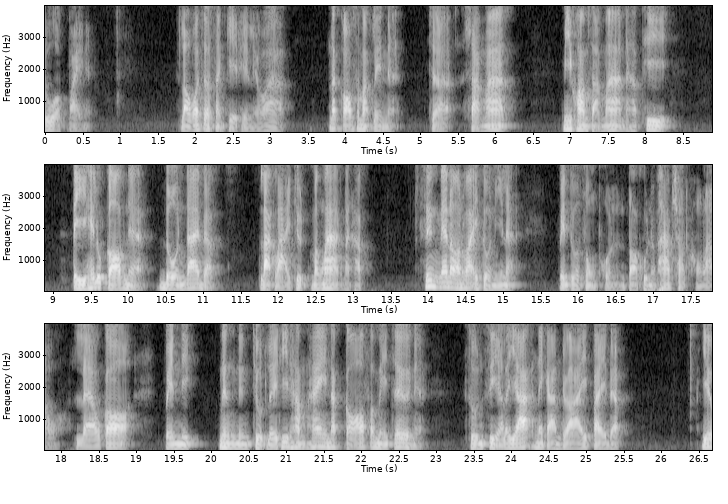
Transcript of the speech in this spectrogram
ลูกออกไปเนี่ยเราก็จะสังเกตเห็นเลยว่านักกอล์ฟสมัครเล่นเนี่ย จะสามารถมีความสามารถนะครับที่ตีให้ลูกกอล์ฟเนี่ยโดนได้แบบหลากหลายจุดมากๆนะครับ ซึ่งแน่นอนว่าไอ้ตัวนี้แหละ เป็นตัวส่งผลต่อคุณภาพช็อตของเรา แล้วก็เป็นอีกหนึ่งหนึ่งจุดเลยที่ทำให้นักกอล์ฟ amateur เนี่ยสูญเสียระยะในการ drive ไปแบบเยอะ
